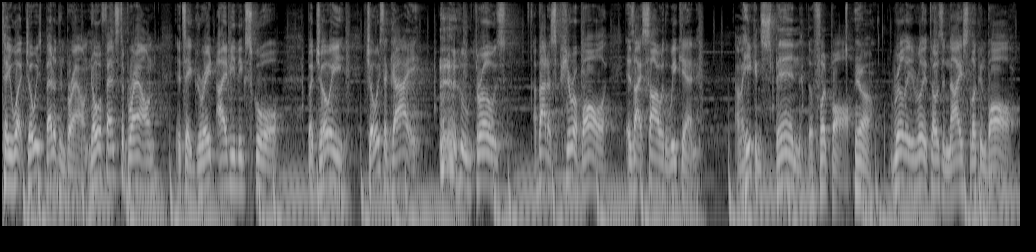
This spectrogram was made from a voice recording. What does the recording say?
Tell you what, Joey's better than Brown. No offense to Brown, it's a great Ivy League school, but Joey, Joey's a guy who throws about as pure a ball as I saw over the weekend. I mean, he can spin the football. Yeah. Really, really throws a nice looking ball.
